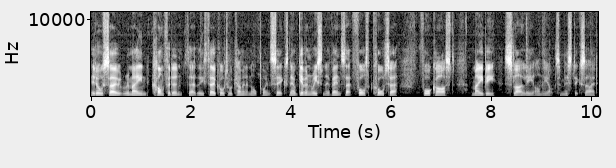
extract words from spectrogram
It also remained confident that the third quarter would come in at 0.6. Now, given recent events, that fourth quarter forecast may be slightly on the optimistic side.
